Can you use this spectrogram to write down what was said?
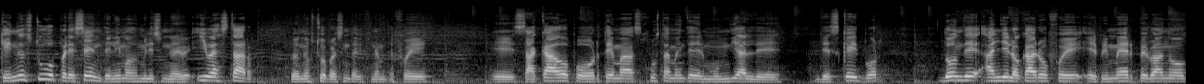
que no estuvo presente en Lima 2019, iba a estar, pero no estuvo presente, que finalmente fue eh, sacado por temas justamente del Mundial de, Skateboard, donde Angelo Caro fue el primer peruano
